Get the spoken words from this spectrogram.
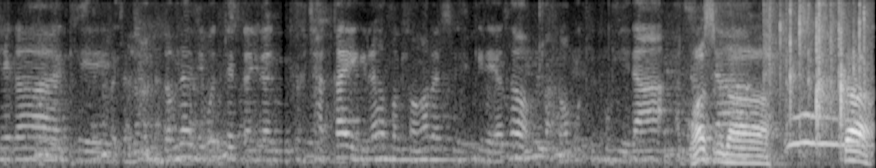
제가 이렇게 넘나지 못했던 이런 그 작가 얘기를 한번 경험할 수 있게 되어서 너무 기쁩니다. 감사합니다. 고맙습니다. 자,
